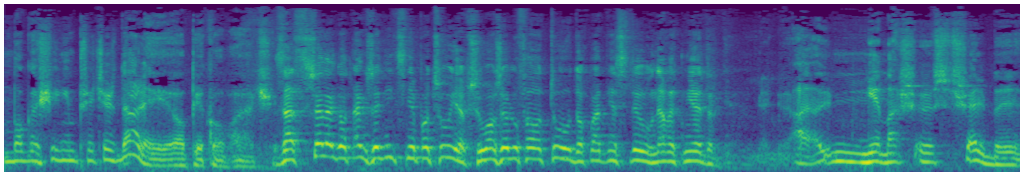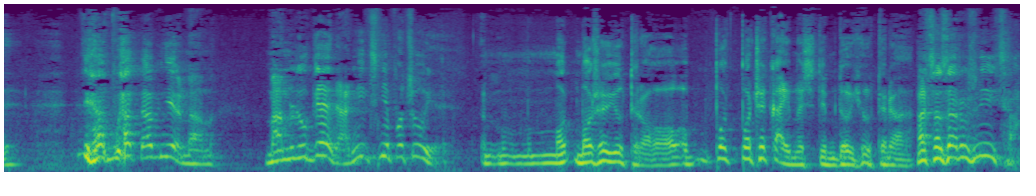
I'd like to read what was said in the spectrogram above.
Mogę się nim przecież dalej opiekować. Zastrzelę go tak, że nic nie poczuje. Przyłożę lufę o tu, dokładnie z tyłu, nawet nie drgnie. A nie masz e, strzelby. Ja tam nie mam. Mam Lugera, nic nie poczuję. Mo, może jutro. Po, poczekajmy z tym do jutra. A co za różnica?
